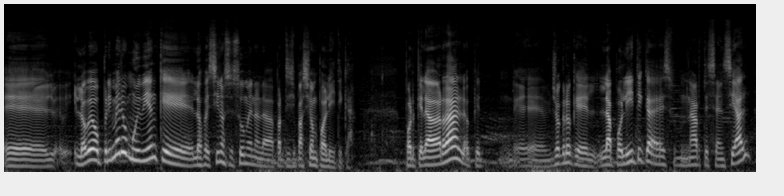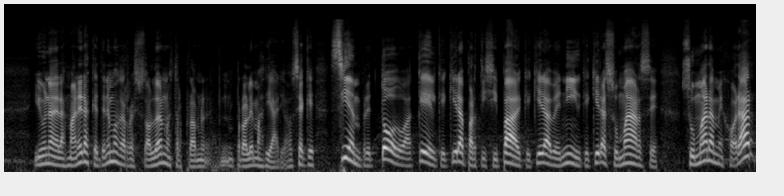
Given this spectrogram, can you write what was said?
Eh, lo veo primero muy bien que los vecinos se sumen a la participación política, porque la verdad lo que eh, yo creo que la política es un arte esencial y una de las maneras que tenemos de resolver nuestros problemas diarios. O sea que siempre todo aquel que quiera participar, que quiera venir, que quiera sumarse, sumar a mejorar,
